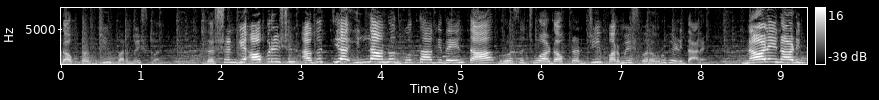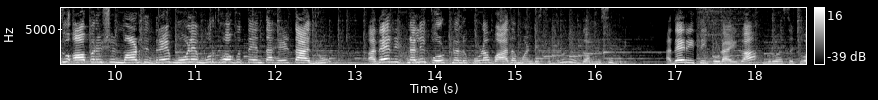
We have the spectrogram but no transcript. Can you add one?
ಡಾಕ್ಟರ್ ಜಿ ಪರಮೇಶ್ವರ್. ದರ್ಶನ್ಗೆ ಆಪರೇಷನ್ ಅಗತ್ಯ ಇಲ್ಲ ಅನ್ನೋದು ಗೊತ್ತಾಗಿದೆ ಅಂತ ಗೃಹ ಸಚಿವ ಡಾಕ್ಟರ್ ಜಿ ಪರಮೇಶ್ವರ್ ಅವರು ಹೇಳಿದ್ದಾರೆ. ನಾಳೆ ನಾಡಿದ್ದು ಆಪರೇಷನ್ ಮಾಡದಿದ್ರೆ ಮೂಳೆ ಮುರಿದು ಹೋಗುತ್ತೆ ಅಂತ ಹೇಳ್ತಾ ಇದ್ರು. ಅದೇ ನಿಟ್ಟಿನಲ್ಲಿ ಕೋರ್ಟ್ನಲ್ಲೂ ಕೂಡ ವಾದ ಮಂಡಿಸಿದ್ರು ನೀವು ಗಮನಿಸಿದ್ರಿ. ಅದೇ ರೀತಿ ಕೂಡ ಈಗ ಗೃಹ ಸಚಿವ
